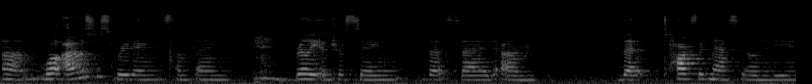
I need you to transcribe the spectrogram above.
Um, well, I was just reading something really interesting that said um, that toxic masculinity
